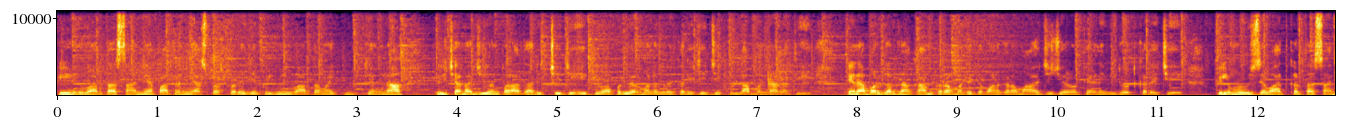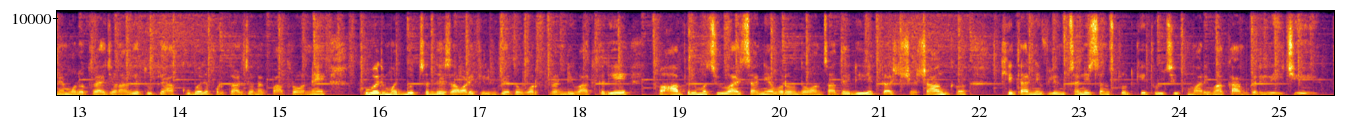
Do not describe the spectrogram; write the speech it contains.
ફિલ્મની વાર્તા સાન્યા પાત્રની આસપાસ ફરે છે. ફિલ્મની વાર્તામાં એક નૃત્યંગના રીચાના જીવન પર આધારિત છે, જે એક એવા પરિવારમાં લગ્ન કરે છે, જે ખુલ્લા મનના નથી. તેના પર ઘરના કામ કરવા માટે દબાણ કરવામાં આવે છે, જેનો તેણે વિરોધ કરે છે. ફિલ્મ વિશે વાત કરતા સાનિયા મલ્હોત્રાએ જણાવ્યું હતું કે આ ખૂબ જ પડકારજનક પાત્રો અને ખૂબ જ મજબૂત સંદેશાવાળી ફિલ્મ છે. તો વર્ક ફ્રન્ટની વાત કરીએ, તો આ ફિલ્મ સિવાય સાનિયા વરુણ ધવન સાથે ડિરેક્ટર શશાંક ખેતાની ફિલ્મ સની સંસ્કૃત કી તુલસી કુમારીમાં કામ કરી રહી છે.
